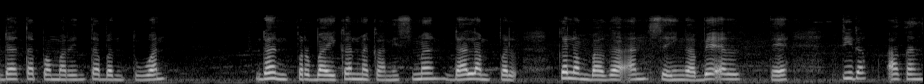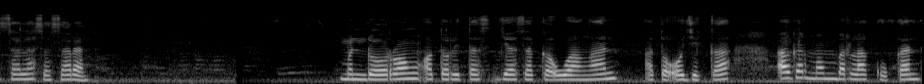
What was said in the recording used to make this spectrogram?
data pemerintah bantuan dan perbaikan mekanisme dalam kelembagaan sehingga BLT tidak akan salah sasaran. Mendorong otoritas jasa keuangan atau OJK agar memperlakukan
